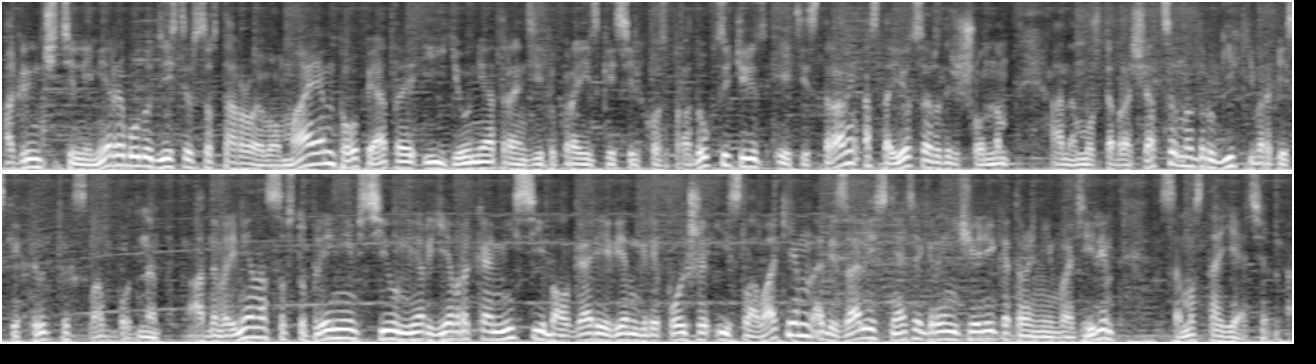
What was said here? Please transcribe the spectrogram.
Ограничительные меры будут действовать со 2 мая по 5 июня. Транзит украинской сельхозпродукции через эти страны остается разрешенным. Она может обращаться на других европейских рынках свободно. Одновременно со вступлением в силу мер Еврокомиссии Болгария, Венгрия, Польша и Словакия обязали снять ограничения, которые они вводили самостоятельно.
